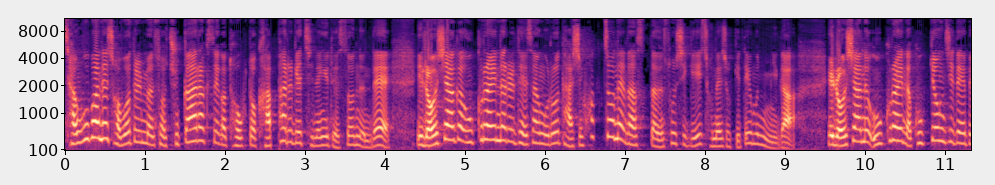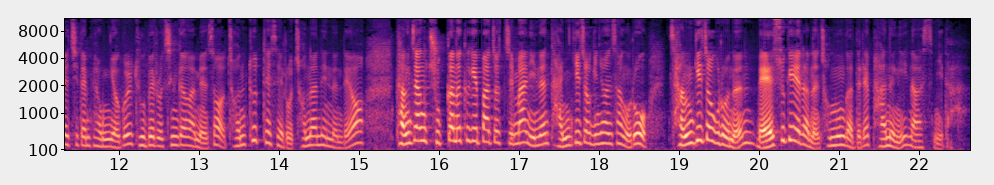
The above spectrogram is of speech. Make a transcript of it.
장 후반에 접어들면서 주가 하락세가 더욱더 가파르게 진행이 됐었는데 이 러시아가 우크라이나를 대상으로 다시 확전에 나섰 나섰다는 소식이 전해졌기 때문입니다. 러시아는 우크라이나 국경지대에 배치된 병력을 두 배로 증강하면서 전투 태세로 전환했는데요. 당장 주가는 크게 빠졌지만 이는 단기적인 현상으로 장기적으로는 매수 기회라는 전문가들의 반응이 나왔습니다.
